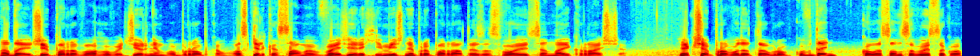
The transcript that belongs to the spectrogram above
надаючи перевагу вечірнім обробкам, оскільки саме ввечері хімічні препарати засвоюються найкраще. Якщо проводити обробку в день, коли сонце високо,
